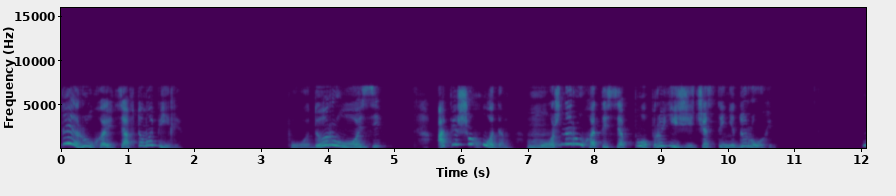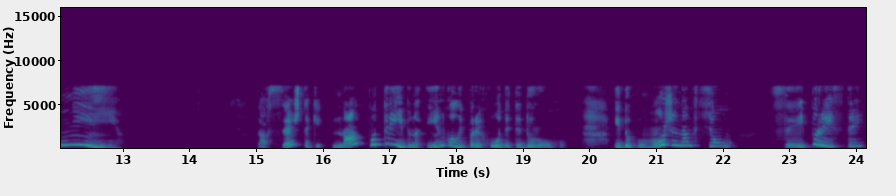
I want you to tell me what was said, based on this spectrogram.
Де рухаються автомобілі? По дорозі. А пішоходам можна рухатися по проїжджій частині дороги? Ні. Та все ж таки нам потрібно інколи переходити дорогу. І допоможе нам в цьому цей пристрій.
